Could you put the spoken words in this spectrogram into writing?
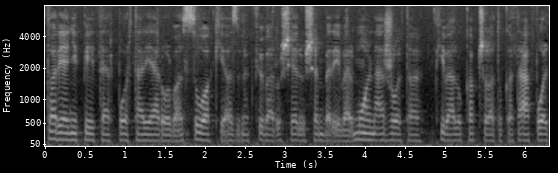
Tarjányi Péter portáljáról van szó, aki az önök fővárosi erős emberével, Molnár Zsoltal kiváló kapcsolatokat ápol.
